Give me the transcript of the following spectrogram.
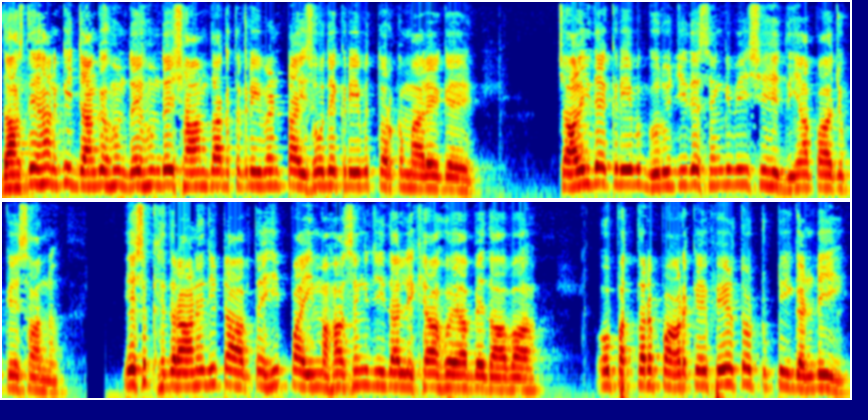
ਦੱਸਦੇ ਹਨ ਕਿ ਜੰਗ ਹੁੰਦੇ ਹੁੰਦੇ ਸ਼ਾਮ ਤੱਕ ਤਕਰੀਬਨ 250 ਦੇ ਕਰੀਬ ਤੁਰਕ ਮਾਰੇ ਗਏ। 40 ਦੇ ਕਰੀਬ ਗੁਰੂ ਜੀ ਦੇ ਸਿੰਘ ਵੀ ਸ਼ਹੀਦੀਆਂ ਪਾ ਚੁੱਕੇ ਸਨ। ਇਸ ਖਿਦਰਾਣੇ ਦੀ ਢਾਬ ਤੇ ਹੀ ਭਾਈ ਮਹਾ ਸਿੰਘ ਜੀ ਦਾ ਲਿਖਿਆ ਹੋਇਆ ਬੇਦਾਵਾ ਉਹ ਪੱਤਰ ਪਾੜ ਕੇ ਫੇਰ ਤੋਂ ਟੁੱਟੀ ਗੰਢੀ।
